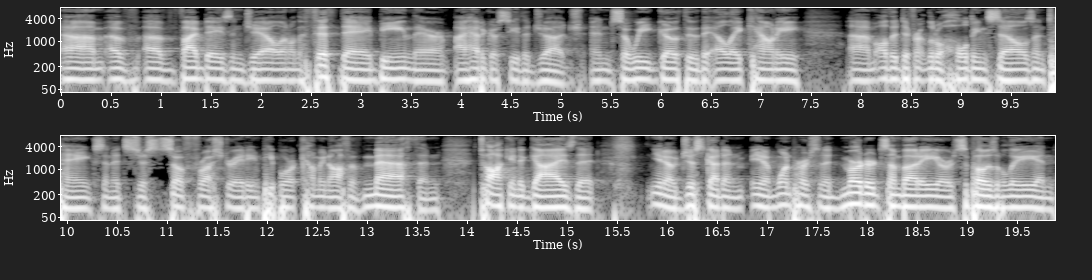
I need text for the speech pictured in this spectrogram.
um, of of five days in jail, and on the fifth day, being there, I had to go see the judge, and so we go through the L.A. County. Um, all the different little holding cells and tanks, and it's just so frustrating. People are coming off of meth and talking to guys that you know, just got in, you know, one person had murdered somebody or supposedly, and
